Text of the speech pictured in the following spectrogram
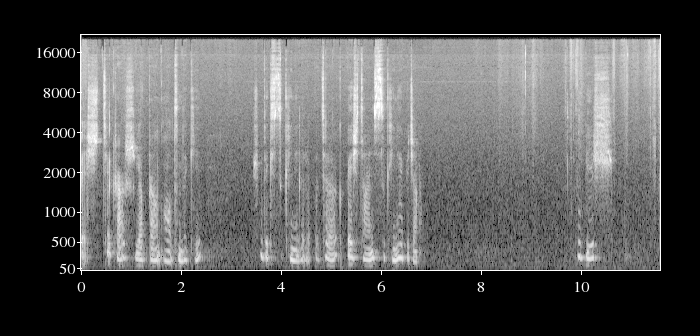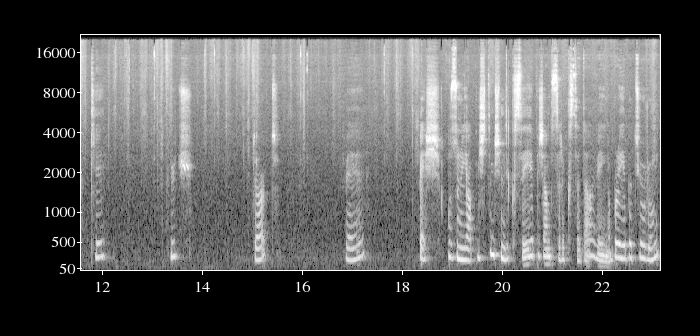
beş. Tekrar yaprağın altındaki şuradaki sık iğnelere batarak beş tane sık iğne yapacağım. Bu bir, iki, üç, 4 ve 5 uzunu yapmıştım. Şimdi kısayı yapacağım. Sıra kısada ve yine buraya batıyorum.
